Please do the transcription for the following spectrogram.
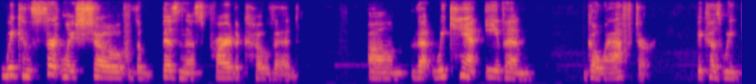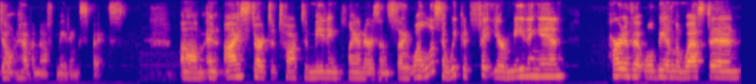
we can certainly show the business prior to covid um, that we can't even go after because we don't have enough meeting space. Um, and I start to talk to meeting planners and say, well, listen, we could fit your meeting in. Part of it will be in the West End,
